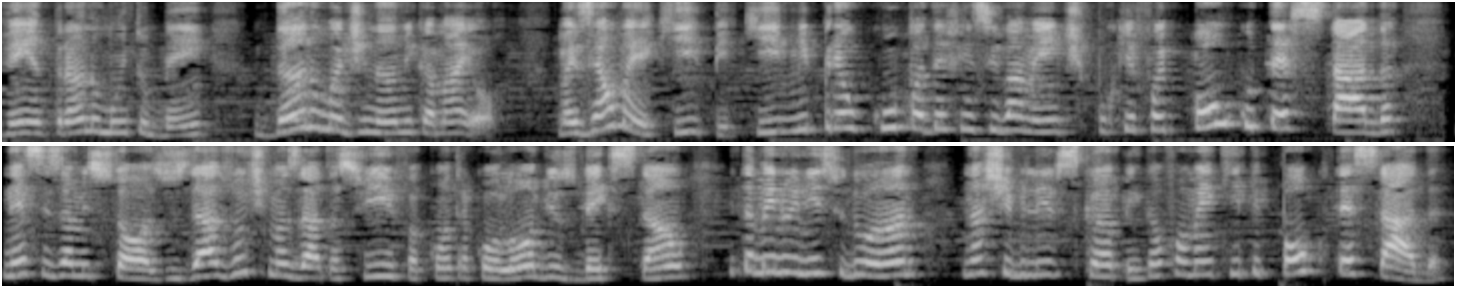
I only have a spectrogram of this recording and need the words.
vem entrando muito bem, dando uma dinâmica maior. Mas é uma equipe que me preocupa defensivamente, porque foi pouco testada nesses amistosos das últimas datas FIFA contra Colômbia e Uzbequistão e também no início do ano na She Believes Cup. Então foi uma equipe pouco testada.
